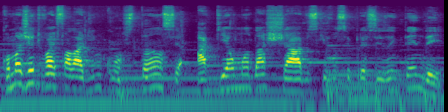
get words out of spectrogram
Como a gente vai falar de inconstância, aqui é uma das chaves que você precisa entender.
